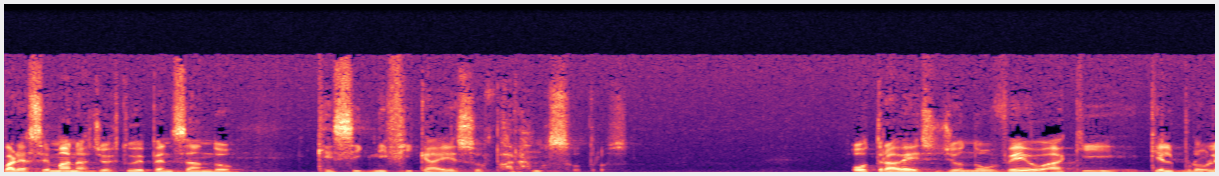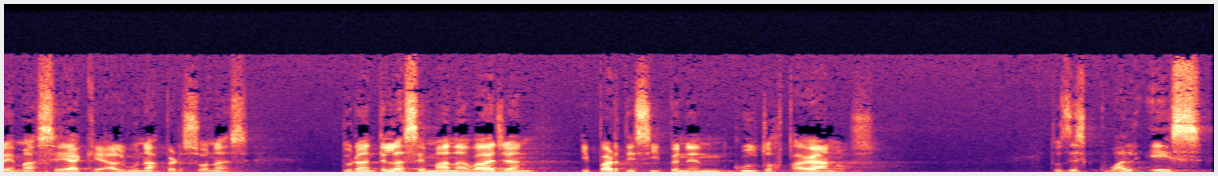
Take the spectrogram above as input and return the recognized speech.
Varias semanas yo estuve pensando, ¿qué significa eso para nosotros? Otra vez, yo no veo aquí que el problema sea que algunas personas durante la semana vayan y participen en cultos paganos. Entonces, ¿cuál es,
